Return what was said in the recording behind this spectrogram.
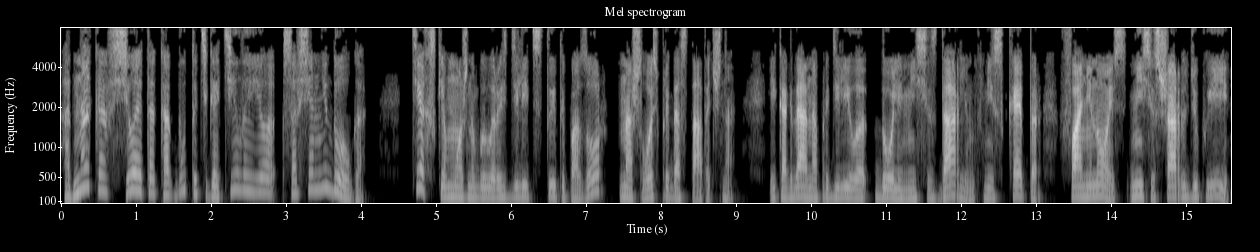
Однако все это как будто тяготило ее совсем недолго. Тех, с кем можно было разделить стыд и позор, нашлось предостаточно. И когда она определила доли миссис Дарлинг, мисс Кэппер, Фанни Нойс, миссис Шарль Дюпуи,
